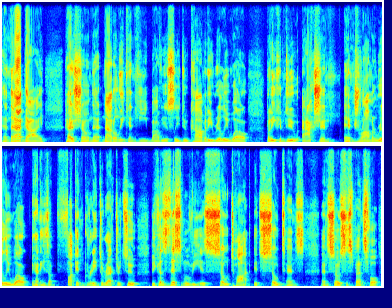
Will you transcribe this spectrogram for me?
and that guy has shown that not only can he obviously do comedy really well, but he can do action and drama really well. And he's a fucking great director too, because this movie is so taut, it's so tense and so suspenseful.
